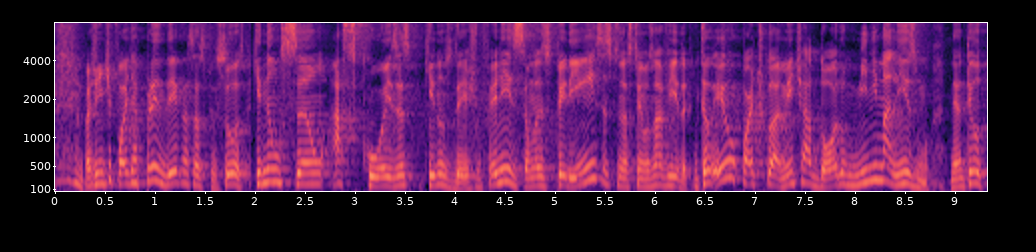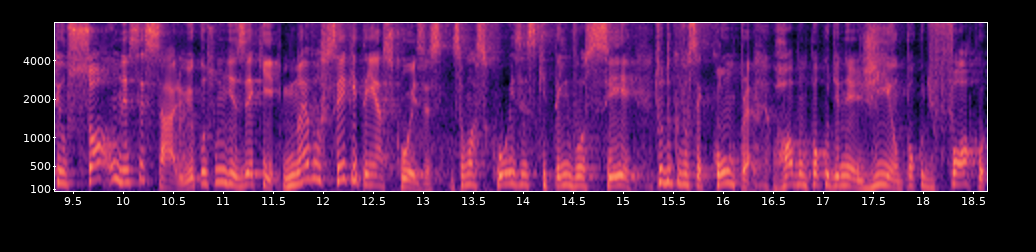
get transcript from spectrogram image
Mas a gente pode aprender com essas pessoas que não são as coisas que nos deixam felizes, são as experiências que nós temos na vida. Então eu particularmente adoro minimalismo, né? Então eu tenho só o necessário. E eu costumo dizer que não é você que tem as coisas, são as coisas que tem você. Tudo que você compra rouba um pouco de energia, um pouco de foco,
